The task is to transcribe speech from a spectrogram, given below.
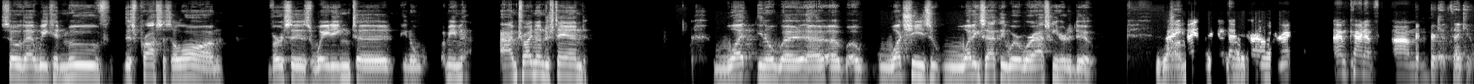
so that we can move this process along versus waiting to, you know, I mean, I'm trying to understand what, you know, uh, uh, what she's, what exactly we're, we're asking her to do. I, I that, Carl, I'm kind of, um, thank you.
